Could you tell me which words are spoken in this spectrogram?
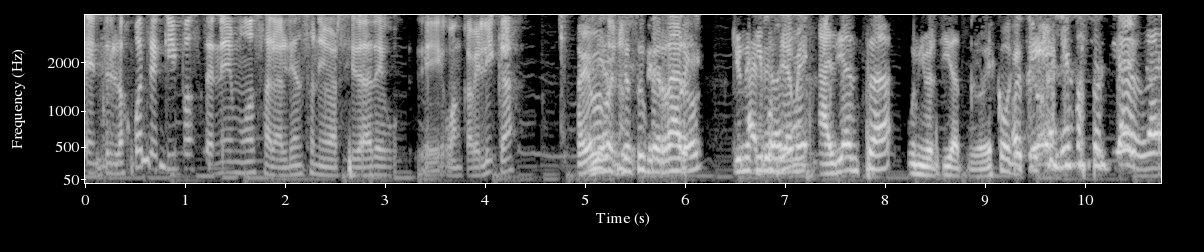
entre los cuatro equipos tenemos a la Alianza Universidad de, de Huancavelica. a mí me pareció súper raro que un equipo pero se llame Alianza- Universidad, bro. Es como que, Oye, pero ¿qué, ¿qué Alianza está,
